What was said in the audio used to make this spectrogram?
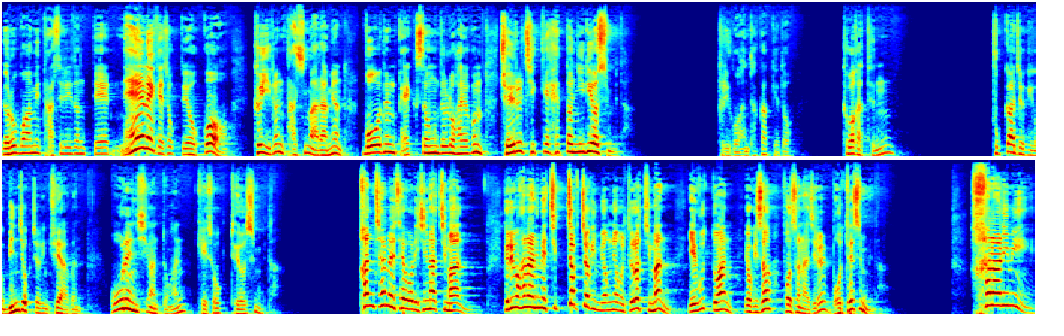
여로보암이 다스리던 때 내내 계속되었고 그 일은 다시 말하면 모든 백성들로 하여금 죄를 짓게 했던 일이었습니다. 그리고 안타깝게도 그와 같은 국가적이고 민족적인 죄악은 오랜 시간 동안 계속되었습니다. 한참의 세월이 지났지만 그리고 하나님의 직접적인 명령을 들었지만 예후 또한 여기서 벗어나지를 못했습니다. 하나님이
